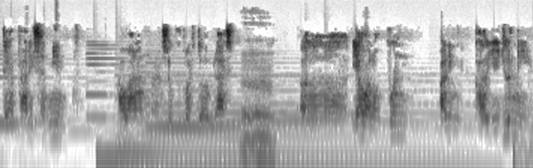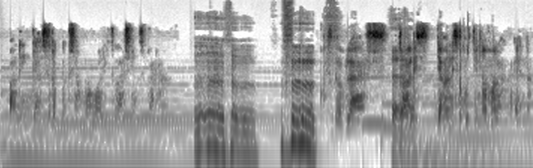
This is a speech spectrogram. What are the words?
tiap hari Senin awalan masuk ke kelas 12 Mm-mm. eh, ya walaupun paling kalau jujur nih paling gak serak sama wali kelas yang sekarang kelas 12 Eh. Kalau dis- jangan disebutin nama lah enak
